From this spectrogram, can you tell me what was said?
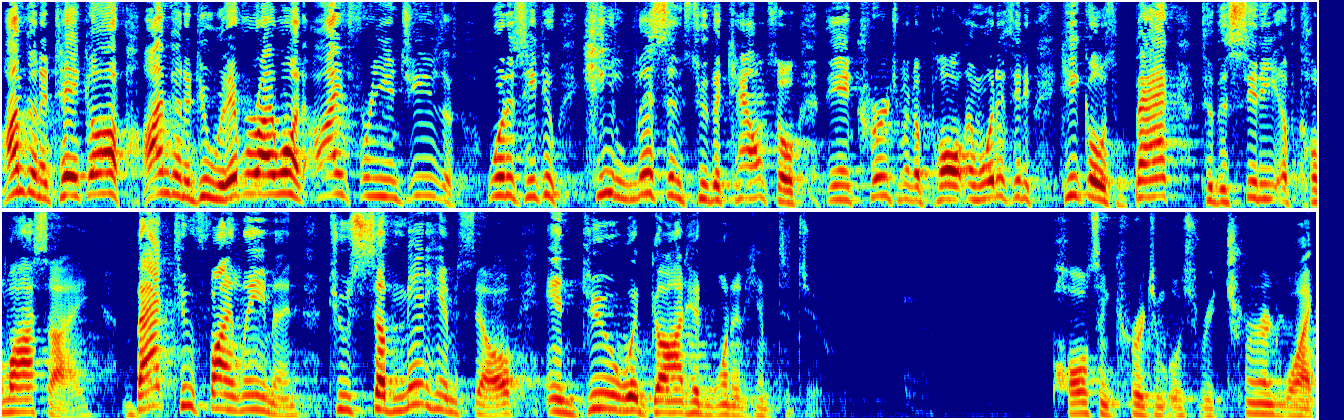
I'm going to take off. I'm going to do whatever I want. I'm free in Jesus. What does he do? He listens to the counsel, the encouragement of Paul. And what does he do? He goes back to the city of Colossae, back to Philemon to submit himself and do what God had wanted him to do. Paul's encouragement was returned. Why?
